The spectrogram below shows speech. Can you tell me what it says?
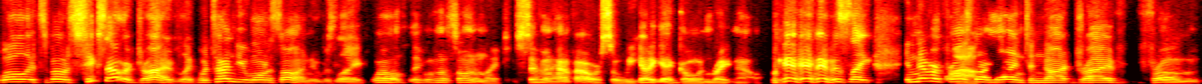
well, it's about a six hour drive. Like, what time do you want us on? It was like, well, they want us on in like seven and a half hours. So we got to get going right now. and it was like, it never crossed Wow. our mind to not drive from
